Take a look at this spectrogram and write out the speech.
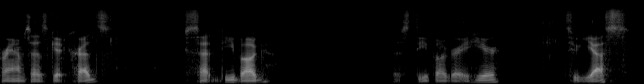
params as get creds. Set debug, this debug right here, to yes.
